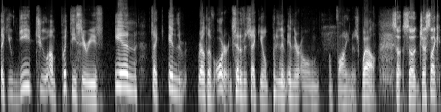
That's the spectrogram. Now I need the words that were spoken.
like you need to um put these series in it's like in the relative order instead of just like you know putting them in their own um, volume as well. So so just like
